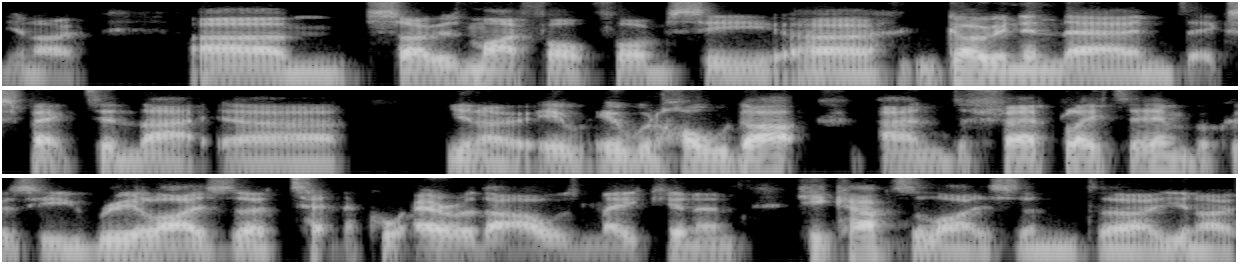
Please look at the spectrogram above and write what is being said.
You know, um, so it was my fault for obviously uh, going in there and expecting that. Uh, you know, it, it would hold up and fair play to him because he realized the technical error that I was making and he capitalized. And, uh, you know,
